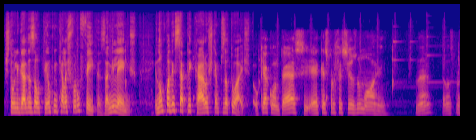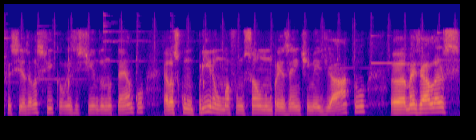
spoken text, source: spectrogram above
estão ligadas ao tempo em que elas foram feitas, há milênios, e não podem se aplicar aos tempos atuais. O que acontece é que as profecias não morrem, né? Então as profecias elas ficam existindo no tempo, elas cumpriram uma função num presente imediato, uh, mas elas,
